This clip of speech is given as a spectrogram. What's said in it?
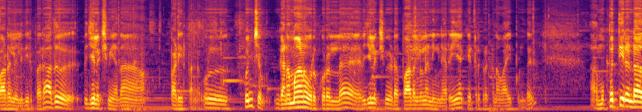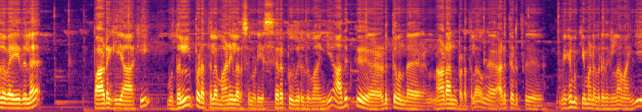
பாடல் எழுதியிருப்பாரு. அது விஜயலட்சுமியாக தான் பாடியிருப்பாங்க. ஒரு கொஞ்சம் கனமான ஒரு குரலில் விஜயலட்சுமியோட பாடல்கள்லாம் நீங்கள் நிறைய கேட்டிருக்கிறதுக்கான வாய்ப்பு உண்டு முப்பத்தி ரெண்டாவது வயதில் பாடகியாகி முதல் படத்தில் மாநில அரசினுடைய சிறப்பு விருது வாங்கி அதுக்கு அடுத்து வந்த நாடான் படத்தில் அவங்க அடுத்தடுத்து மிக முக்கியமான விருதுகள்லாம் வாங்கி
